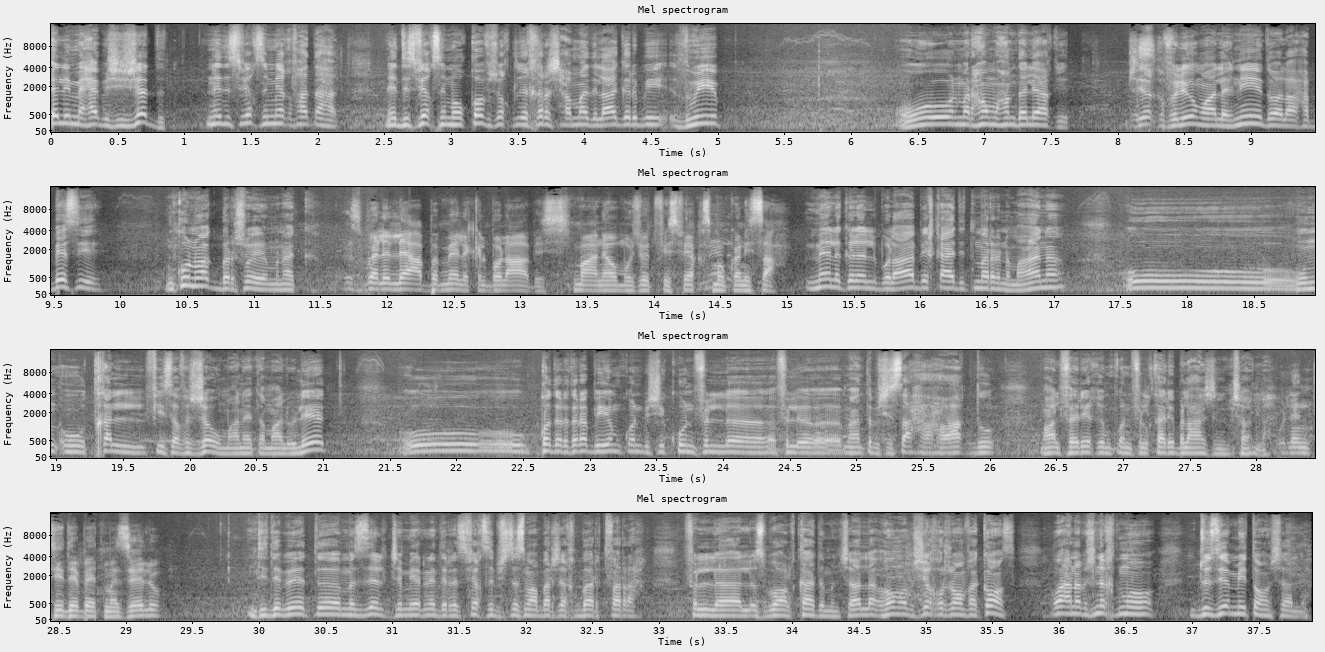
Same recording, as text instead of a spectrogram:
اللي ما يحبش يجدد. نادي الصفاقسي ما يقف حتى حد. نادي الصفاقسي ما وقفش وقت اللي خرج حماد العقربي ذويب. والمرحوم محمد علي عقيد. باش يقف اليوم على هنيد ولا حباسي نكونوا أكبر شوية من هكا. بالنسبة للاعب مالك البولعابي معنا موجود في صفاقس ممكن يصح. مالك البولعابي قاعد يتمرن معنا و... ودخل في صف الجو معناتها مع الاولاد وقدرة ربي يمكن باش يكون في ال... في ال... معناتها باش يصحح عقده مع الفريق يمكن في القريب العاجل إن شاء الله. والانتدابات مازالوا؟ انتدابات مازالت جماهير نادي الصفاقسي باش تسمع برشا أخبار تفرح في الأسبوع القادم ان شاء الله. هما باش يخرجوا vacances وإحنا باش نخدموا deuxième mi-temps ان شاء الله.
